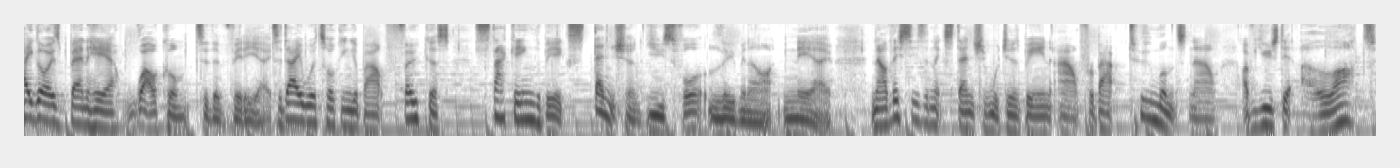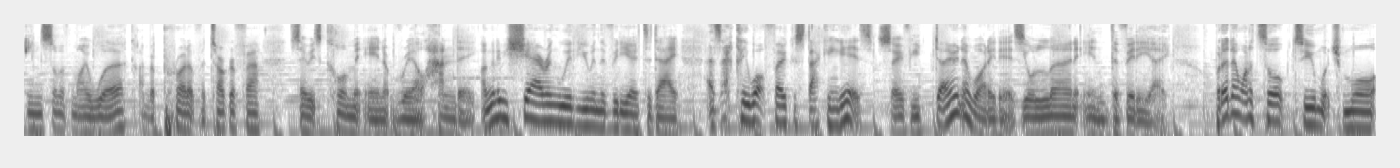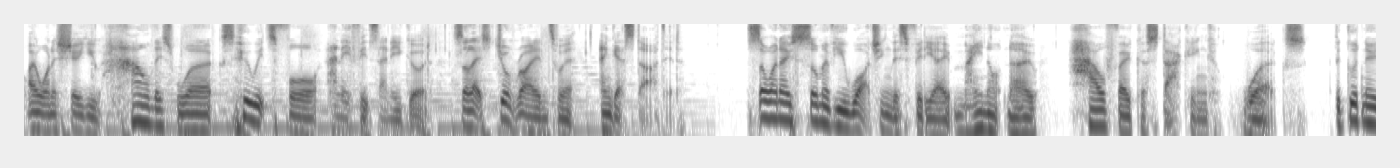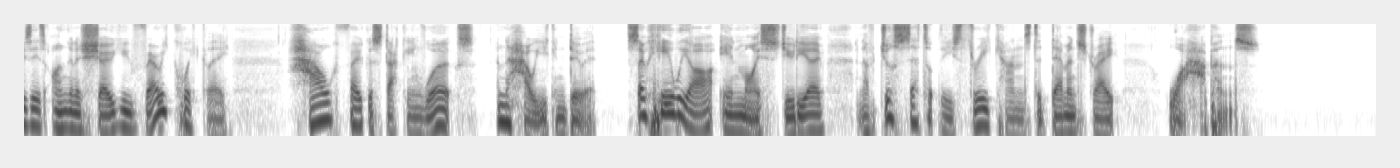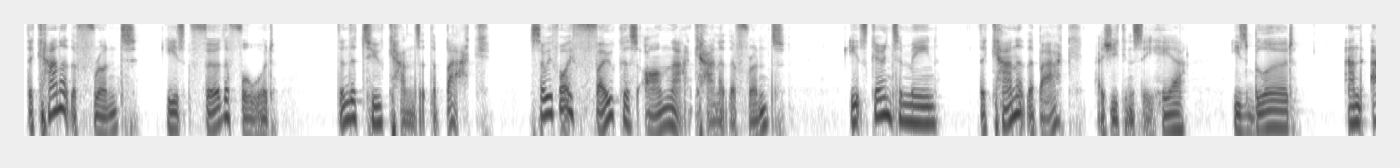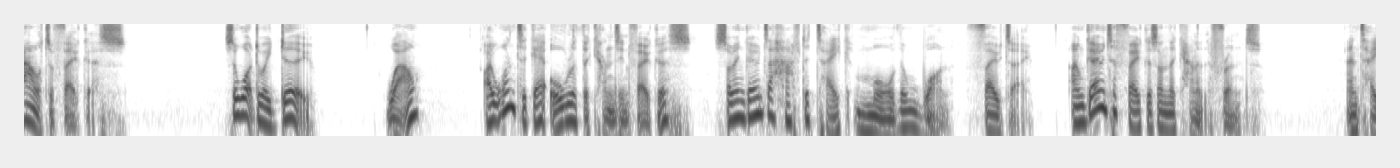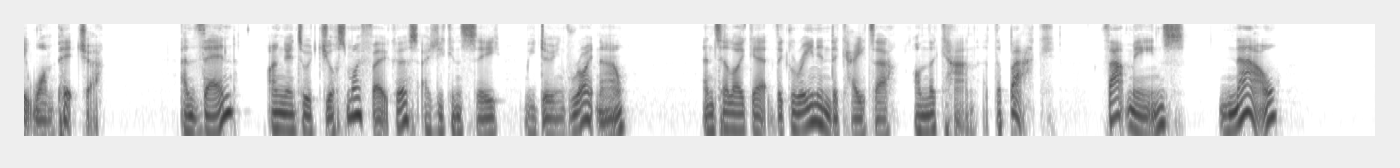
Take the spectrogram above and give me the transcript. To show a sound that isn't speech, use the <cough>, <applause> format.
Hey guys, Ben here. Welcome to the video. Today we're talking about focus stacking, the extension used for Luminar Neo. Now this is an extension which has been out for about two months now. I've used it a lot in some of my work. I'm a product photographer, so it's come in real handy. I'm going to be sharing with you in the video today exactly what focus stacking is. So if you don't know what it is, you'll learn in the video. But I don't want to talk too much more. I want to show you how this works, who it's for, and if it's any good. So let's jump right into it and get started. So I know some of you watching this video may not know how focus stacking works. The good news is I'm going to show you very quickly how focus stacking works and how you can do it. So here we are in my studio and I've just set up these three cans to demonstrate what happens. The can at the front is further forward than the two cans at the back. So if I focus on that can at the front, it's going to mean the can at the back, as you can see here, is blurred and out of focus. So what do I do? Well, I want to get all of the cans in focus, so I'm going to have to take more than one photo. I'm going to focus on the can at the front and take one picture. And then I'm going to adjust my focus, as you can see me doing right now, until I get the green indicator on the can at the back. That means now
